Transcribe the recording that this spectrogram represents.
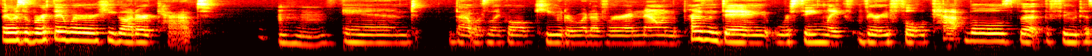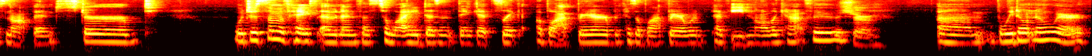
there was a birthday where he got our cat. Mm-hmm. And that was like all cute or whatever. And now in the present day, we're seeing like very full cat bowls that the food has not been disturbed, which is some of Hank's evidence as to why he doesn't think it's like a black bear because a black bear would have eaten all the cat food. Sure. Um, but we don't know where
